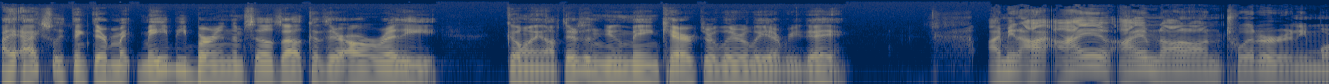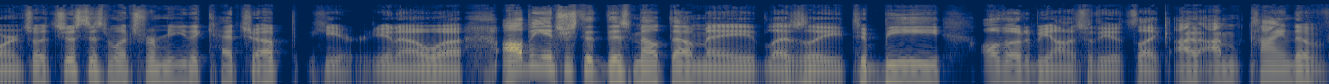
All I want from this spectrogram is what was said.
I actually think they're may- maybe burning themselves out because they're already going off. There's a new main character literally every day. I mean, I, I am I am not on Twitter anymore, and so it's just as much for me to catch up here. You know, uh, I'll be interested this meltdown May Leslie to be. Although to be honest with you, it's like I, I'm kind of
